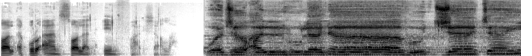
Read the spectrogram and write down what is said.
Al-Quran Salat Infak insya-Allah. واجعله لنا هجتين.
